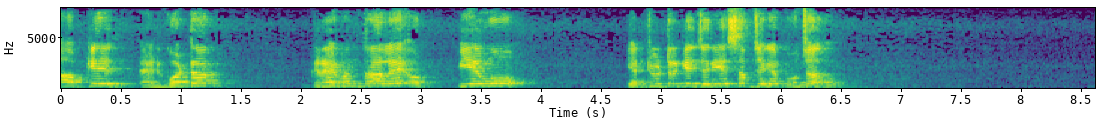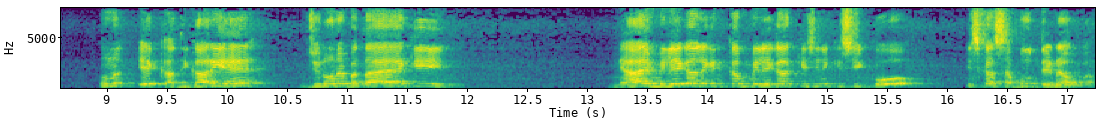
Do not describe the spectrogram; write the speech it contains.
आपके हेडक्वार्टर गृह मंत्रालय और पीएमओ या ट्विटर के ज़रिए सब जगह पहुँचा दो। उन एक अधिकारी है जिन्होंने बताया है कि न्याय मिलेगा, लेकिन कब मिलेगा, किसी न किसी को इसका सबूत देना होगा।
